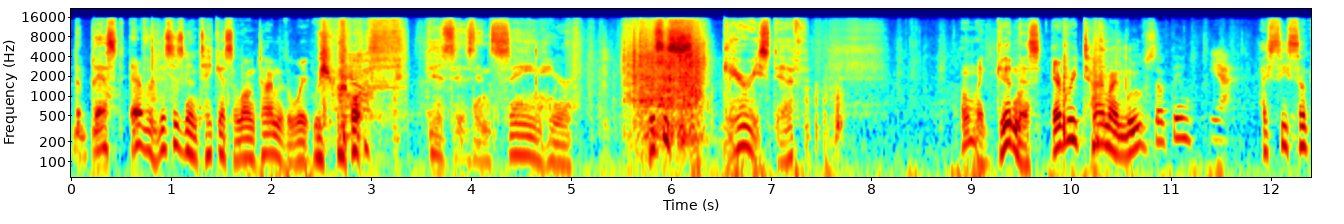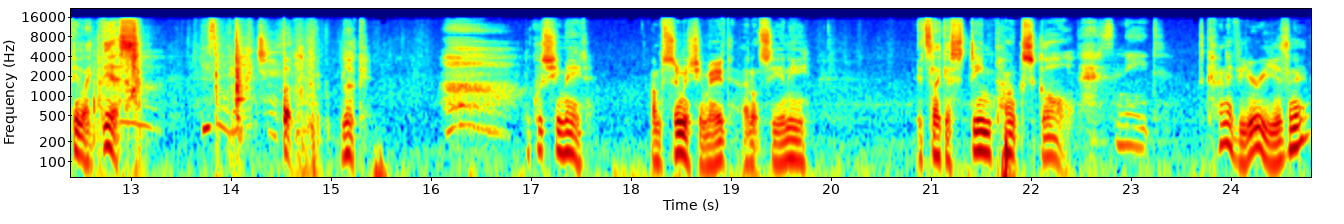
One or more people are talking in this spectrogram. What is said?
the best ever. This is to take us a long time to the way we roll. This is insane here. This is scary, Steph. Oh my goodness. Every time I move something, Yeah. I see something like this. These are watches. Look, look. Look what she made. I'm assuming she made. I don't see any. It's like a steampunk skull. That is neat. It's kind of eerie, isn't it?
